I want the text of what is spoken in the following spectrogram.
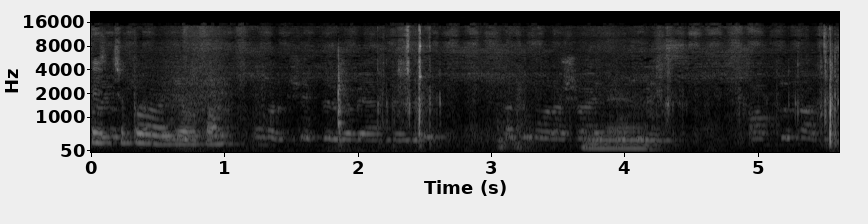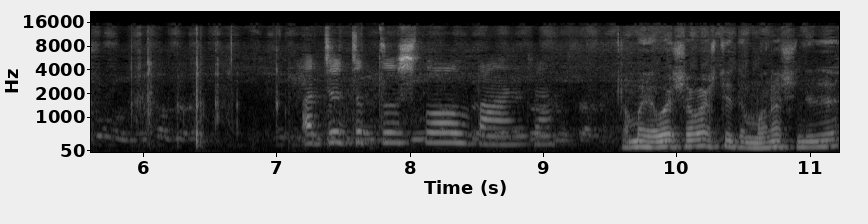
dışı boyuyordum. Şimdi Acıcık dışlı ol bence. Ama yavaş yavaş dedim bana şimdi de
